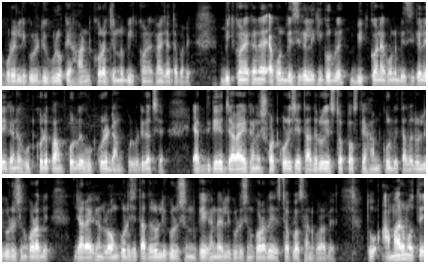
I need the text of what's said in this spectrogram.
উপরের লিকুইডিটিগুলোকে হান্ড করার জন্য বিটকয়েন এখানে যেতে পারে। বিটকয়েন এখানে এখন বেসিক্যালি কী করবে? বিটকয়েন এখন বেসিক্যালি এখানে হুট করে পাম্প করবে, হুট করে ডাম্প করবে, ঠিক আছে? একদিকে যারা এখানে শর্ট করেছে তাদেরও স্টপ লসকে হান্ড করবে, তাদেরও লিকুইডেশন করাবে। যারা এখানে লং করেছে, তাদেরও লিকুইডেশনকে এখানে লিকুইডেশন করাবে স্টপ লস হান্ড করাবে। তো আমার মতে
